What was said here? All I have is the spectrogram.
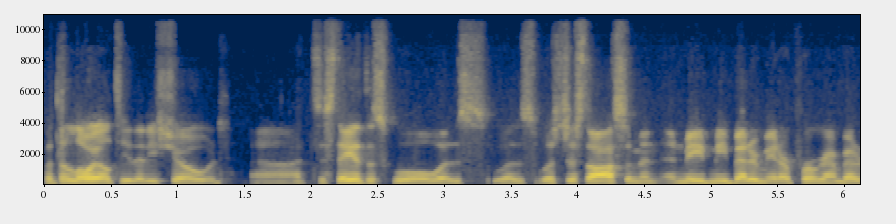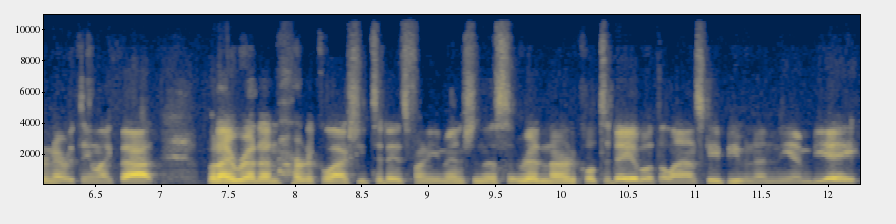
But the loyalty that he showed uh, to stay at the school was was was just awesome and, and made me better, made our program better, and everything like that. But I read an article actually today. It's funny you mentioned this. I read an article today about the landscape even in the NBA,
